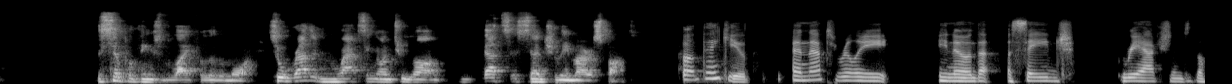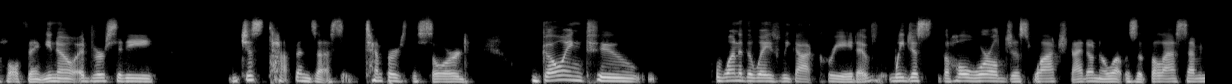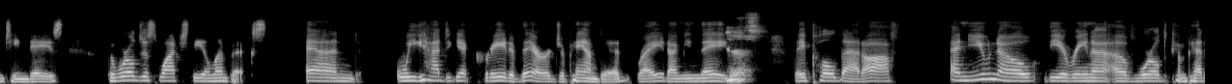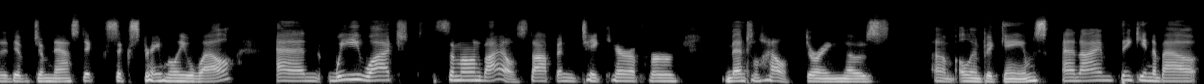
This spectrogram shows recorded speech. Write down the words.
the simple things of life a little more. So rather than waxing on too long, that's essentially my response. Well, thank you. And that's really, you know, that a sage reaction to the whole thing. You know, adversity just toughens us, it tempers the sword. Going to one of the ways we got creative, we just, the whole world just watched, I don't know what was it, the last 17 days, the world just watched the Olympics. And we had to get creative there. Japan did, right? I mean, they yes. they pulled that off and you know the arena of world competitive gymnastics extremely well. And we watched Simone Biles stop and take care of her mental health during those um, Olympic Games. And I'm thinking about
